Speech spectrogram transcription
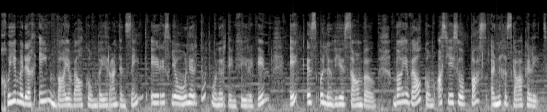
Goeiemiddag en baie welkom by Rand en Sent. Jou 100 tot 104 FM. Ek is Olivia Sambo. Baie welkom as jy so pas ingeskakel het.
